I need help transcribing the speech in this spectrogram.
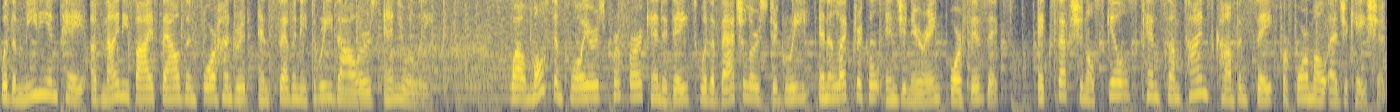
with a median pay of $95,473 annually. While most employers prefer candidates with a bachelor's degree in electrical engineering or physics, exceptional skills can sometimes compensate for formal education.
